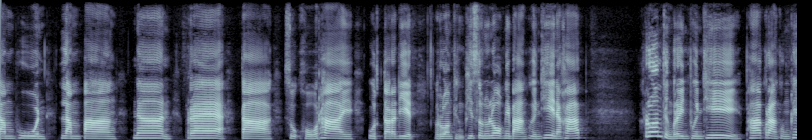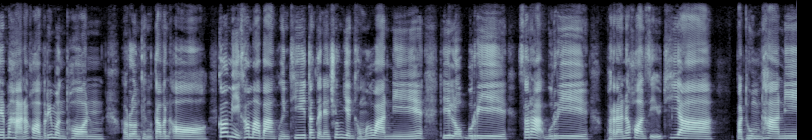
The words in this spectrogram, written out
ลำพูน ลำปาง น่าน แพร่ ตาก สุโขทัย อุตรดิตถ์ รวมถึงพิษณุโลกในบางพื้นที่นะครับ รวมถึงบริเวณพื้นที่ ภาคกลางกรุงเทพมหานครปริมณฑลรวมถึงตะวันออก ก็มีเข้ามาบางพื้นที่ตั้งแต่ในช่วงเย็นของเมื่อวานนี้ ที่ลบบุรี สระบุรี พระนครศรีอยุธยา ปทุมธานี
